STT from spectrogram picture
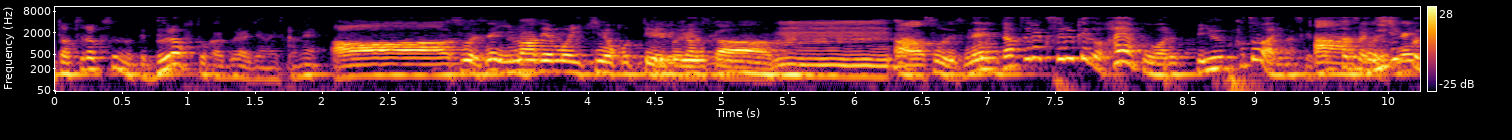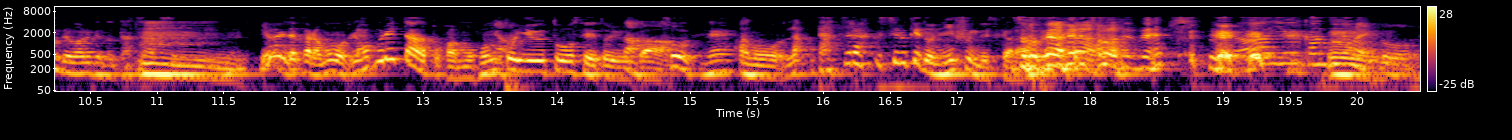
脱落するのってブラフとかぐらいじゃないですかね。ああ、そうですね。今でも生き残っているというか、ううんああ、そうですね。脱落するけど早く終わるっていうことはありますけど、あー例えばそうですね20分で終わるけど脱落するっていうね。いわゆるだからもうラブレターとかも本当優等生というかあ、そうですねあの、ら脱落するけど2分ですから。そうですね。そうですね。ああいう感じじゃないと。うん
